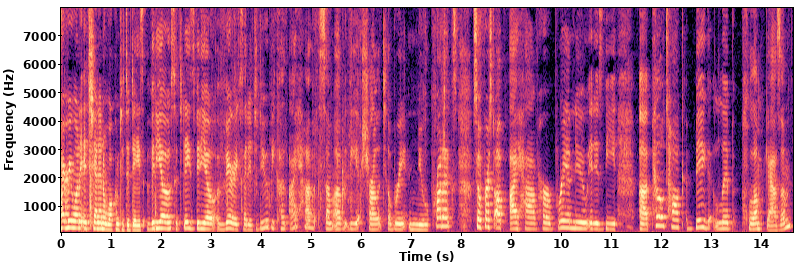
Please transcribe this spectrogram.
Hi everyone, it's Shannon and welcome to today's video. So today's video, very excited to do because I have some of the Charlotte Tilbury new products. So first up, I have her brand new, it is the uh, Pillow Talk Big Lip Plumpgasm,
